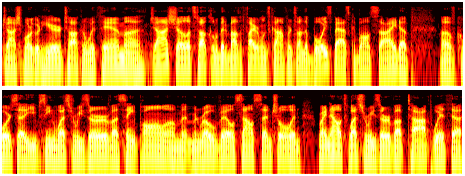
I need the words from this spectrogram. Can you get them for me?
Josh Morgan here, talking with him. Uh, Josh, uh, let's talk a little bit about the Firelands Conference on the boys basketball side. Uh, of course, uh, you've seen Western Reserve, uh, St. Paul, um, Monroeville, South Central, and right now it's Western Reserve up top with uh,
